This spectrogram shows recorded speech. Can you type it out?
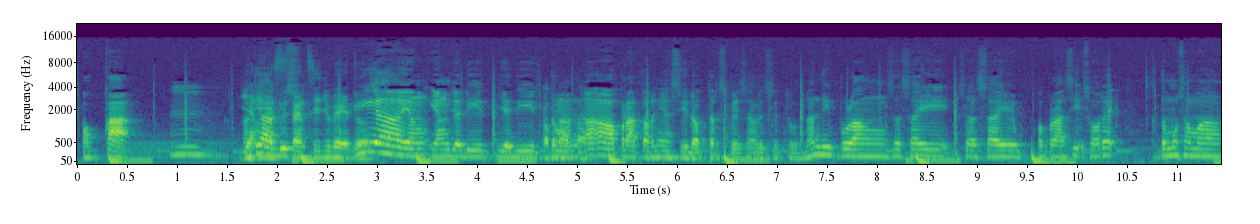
Oka. Hmm. Nanti yang habis- asistensi juga itu Iya, yang yang jadi jadi teman Operator. ah, operatornya si dokter spesialis itu. Nanti pulang selesai selesai operasi sore ketemu sama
